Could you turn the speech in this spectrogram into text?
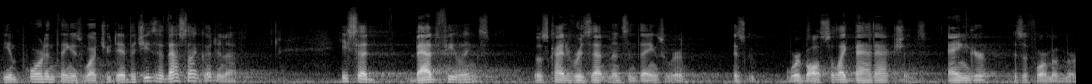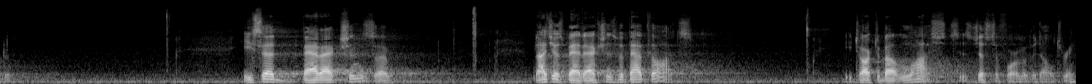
the important thing is what you did. But Jesus said, that's not good enough. He said, bad feelings, those kind of resentments and things were, were also like bad actions. Anger is a form of murder. He said, bad actions, uh, not just bad actions, but bad thoughts. He talked about lust as just a form of adultery.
